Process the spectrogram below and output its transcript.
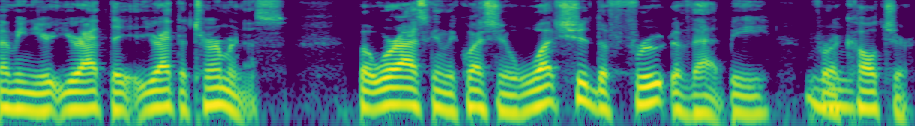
i mean you're, you're at the you're at the terminus but we're asking the question what should the fruit of that be for a culture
